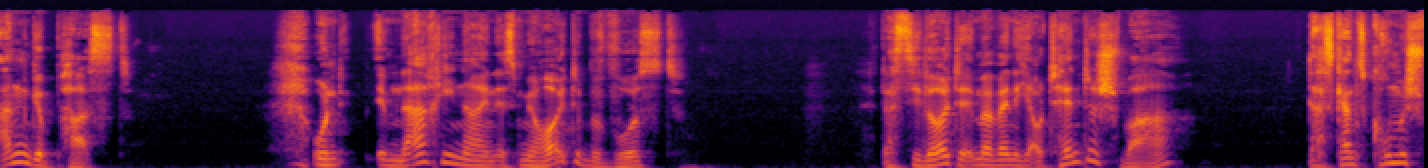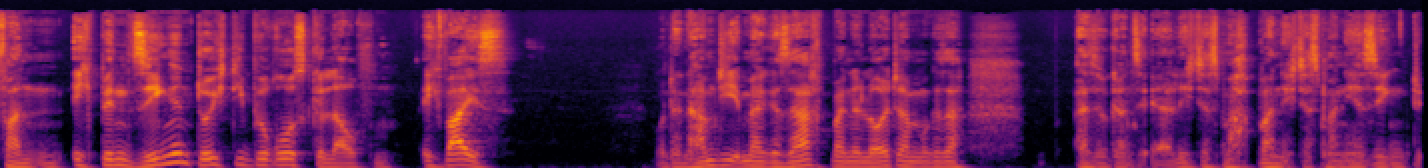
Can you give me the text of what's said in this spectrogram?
angepasst. Und im Nachhinein ist mir heute bewusst, dass die Leute immer, wenn ich authentisch war, das ganz komisch fanden. Ich bin singend durch die Büros gelaufen. Ich weiß. Und dann haben die immer gesagt, meine Leute haben gesagt, also ganz ehrlich, das macht man nicht, dass man hier singt.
